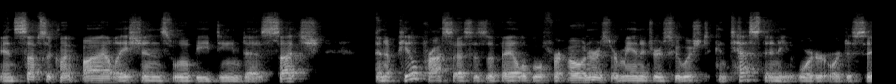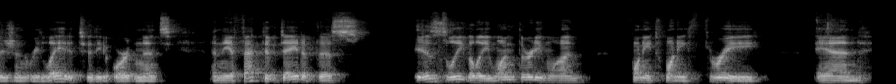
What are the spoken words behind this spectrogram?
and subsequent violations will be deemed as such. An appeal process is available for owners or managers who wish to contest any order or decision related to the ordinance. And the effective date of this is legally 131 2023 and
